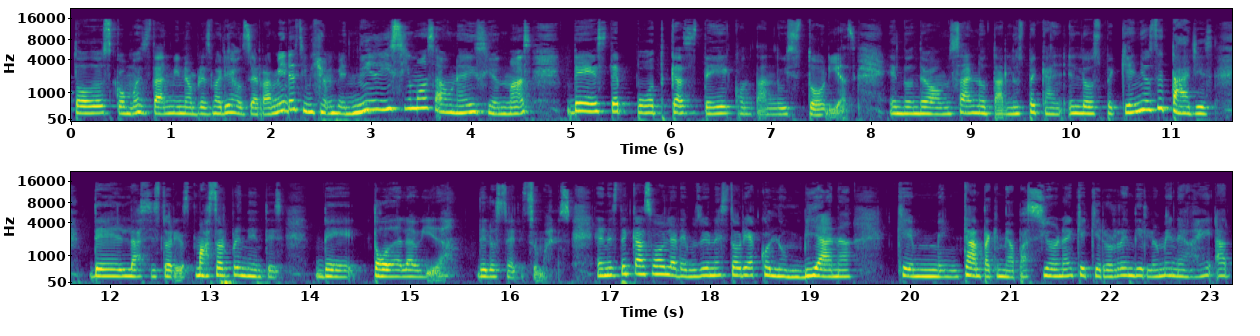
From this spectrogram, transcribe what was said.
todos, ¿cómo están? Mi nombre es María José Ramírez y bienvenidísimos a una edición más de este podcast de Contando Historias, en donde vamos a anotar los, los pequeños detalles de las historias más sorprendentes de toda la vida de los seres humanos. En este caso hablaremos de una historia colombiana que me encanta, que me apasiona y que quiero rendirle homenaje a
